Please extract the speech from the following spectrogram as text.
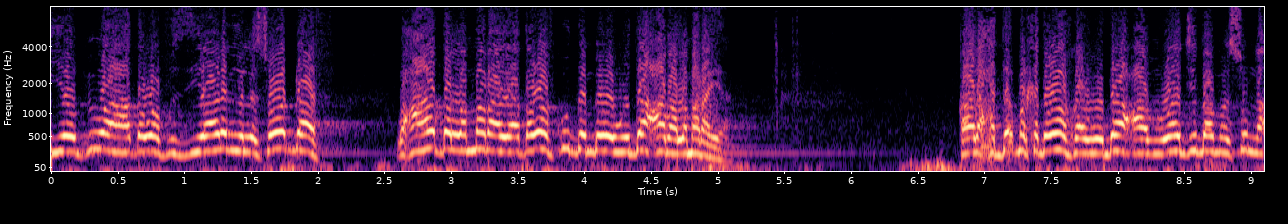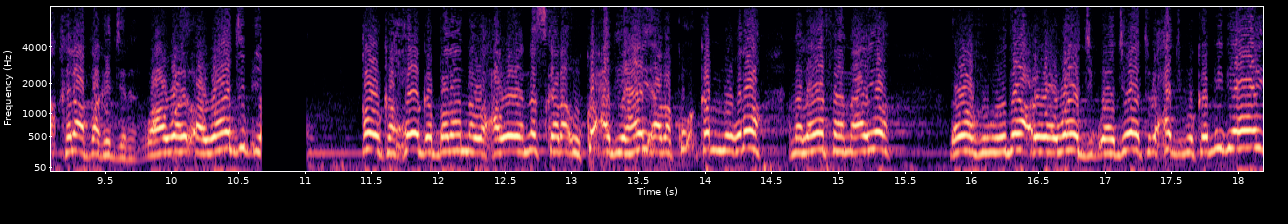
iyo muxuu ahaa dawaafu ziyaaradii la soo dhaaf. Waxaa hadda la maraya dawaafka u dambeeya wadaaca baa la maraya marka dawaafka wadaaca waajib ama suna khilaaf baa ka jira waa waajib iyo qowlka xooga badanna waxaa weya naskana uu ku cad yahay ama ka muuqdo ama laga fahmaayo dawaafu wadaacu waa waajib waajibaat lxaj buu kamid yahay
